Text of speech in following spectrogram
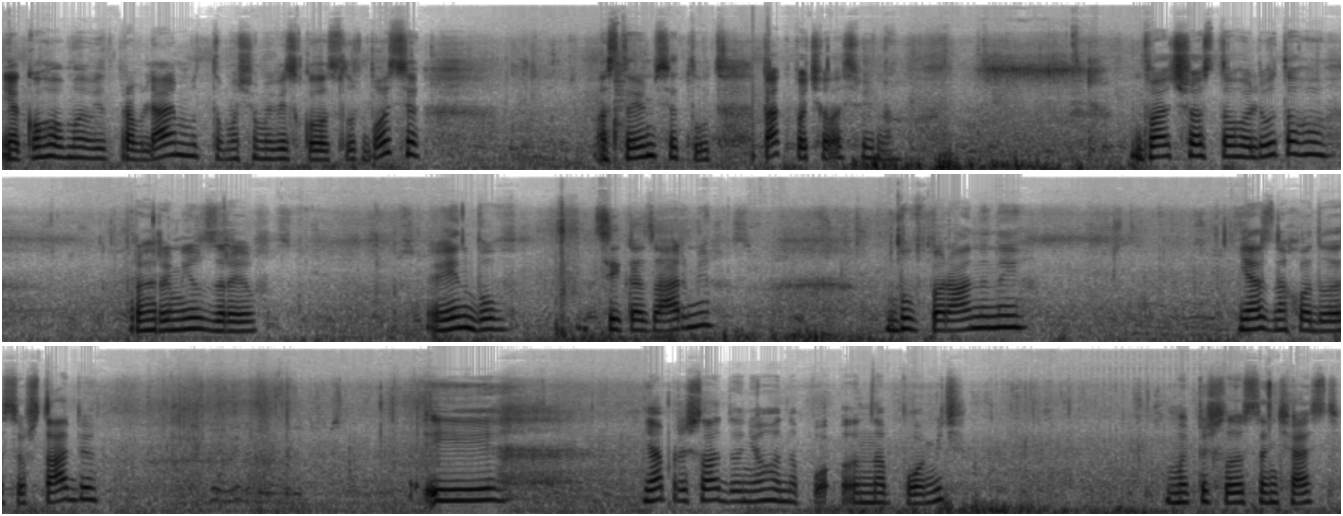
якого ми відправляємо, тому що ми військовослужбовці остаємося тут. Так почалась війна. 26 лютого прогримів зрив. Він був в цій казармі був поранений. Я знаходилася у штабі. І я прийшла до нього на поміч. Ми пішли у санчасть.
